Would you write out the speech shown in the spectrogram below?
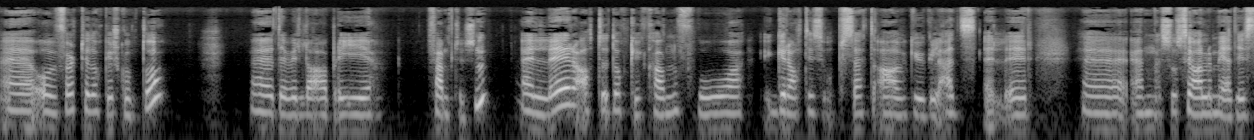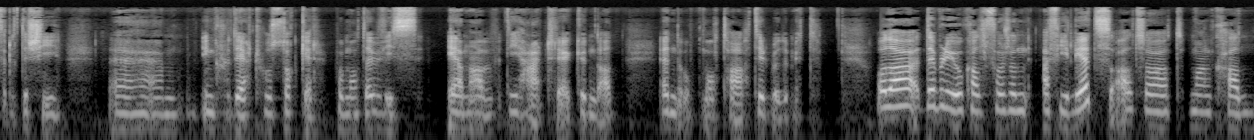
eh, overført til deres konto. Eh, det vil da bli 5000. eller at dere kan få gratis oppsett av Google Ads eller eh, en sosiale mediestrategi eh, inkludert hos dere, på en måte, hvis en av de her tre kundene ender opp med å ta tilbudet mitt. Og da, Det blir jo kalt for sånn affiliates, altså at man kan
